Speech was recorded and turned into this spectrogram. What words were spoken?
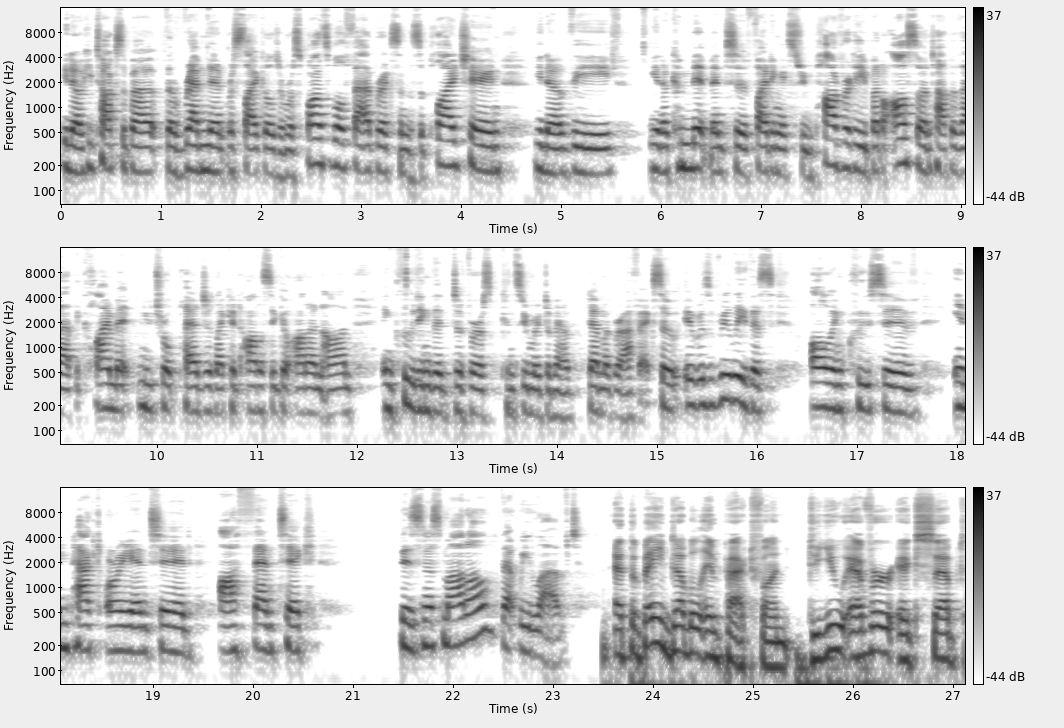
you know, he talks about the remnant recycled and responsible fabrics in the supply chain, you know, the you know, commitment to fighting extreme poverty, but also on top of that, the climate neutral pledge, and I could honestly go on and on, including the diverse consumer dem- demographic. So it was really this all inclusive, impact oriented, authentic business model that we loved. At the Bain Double Impact Fund, do you ever accept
